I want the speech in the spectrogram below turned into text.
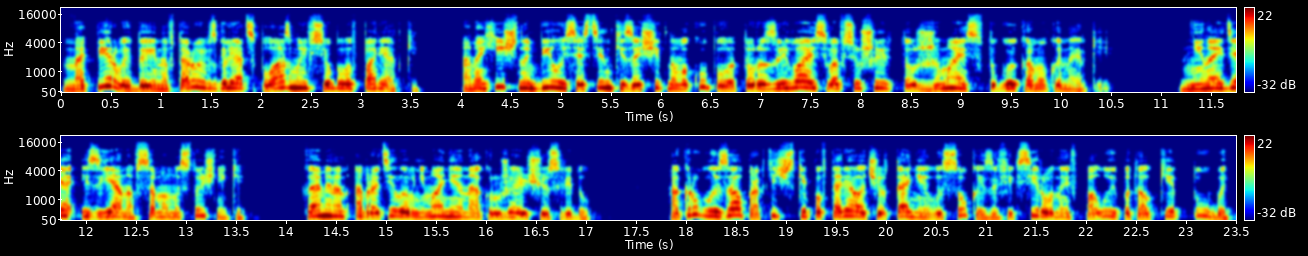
На первый, да и на второй взгляд с плазмой все было в порядке. Она хищно билась о стенки защитного купола, то разливаясь во всю ширь, то сжимаясь в тугой комок энергии. Не найдя изъяна в самом источнике, Камерон обратила внимание на окружающую среду. Округлый зал практически повторял очертания высокой, зафиксированной в полу и потолке тубы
